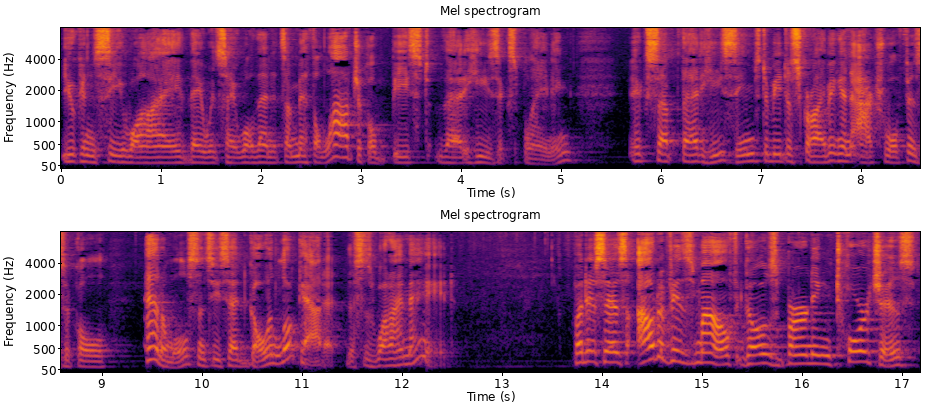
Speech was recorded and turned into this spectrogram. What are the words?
you can see why they would say, well, then it's a mythological beast that he's explaining, except that he seems to be describing an actual physical animal since he said, go and look at it. This is what I made. But it says, out of his mouth goes burning torches,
